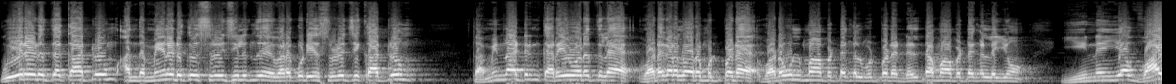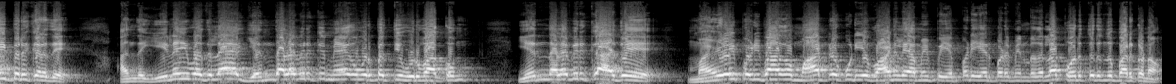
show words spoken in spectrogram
உயரெடுத்த காற்றும் அந்த மேலடுக்கு சுழற்சியிலிருந்து வரக்கூடிய சுழற்சி காற்றும் தமிழ்நாட்டின் கரையோரத்தில் வடகடலோரம் உட்பட வட உள் மாவட்டங்கள் உட்பட டெல்டா மாவட்டங்கள்லையும் இணைய வாய்ப்பு இருக்கிறது. அந்த இணைவதில் எந்த அளவிற்கு மேக உற்பத்தி உருவாக்கும்? எந்த அளவிற்கு அது மழை பொழிவாக மாற்றக்கூடிய வானிலை அமைப்பு எப்படி ஏற்படும் என்பதெல்லாம் பொறுத்திருந்து பார்க்கணும்.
